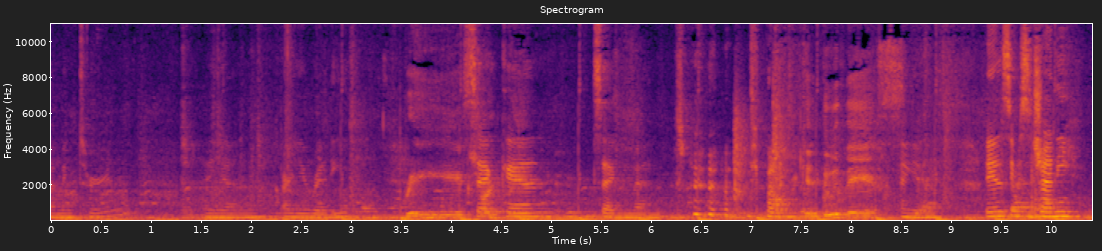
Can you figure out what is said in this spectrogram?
aming turn. Ayan, are you ready? Break! Second segment. Di pa. We can do this. Ayan. Ayan si Miss Jenny.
